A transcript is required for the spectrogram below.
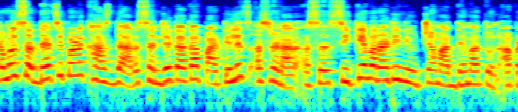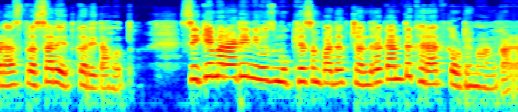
त्यामुळे सध्याचे पण खासदार संजय काका पाटीलच असणार असं सी के मराठी न्यूजच्या माध्यमातून आपणास प्रसारित करीत आहोत. सी के मराठी न्यूज मुख्य संपादक चंद्रकांत खरात कवठे महांकाळ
